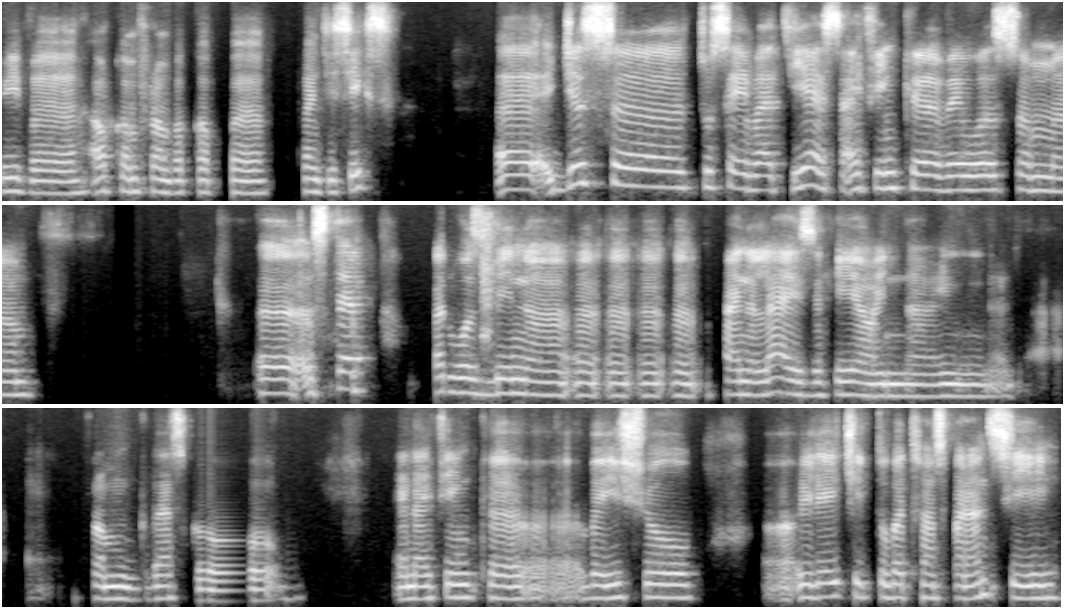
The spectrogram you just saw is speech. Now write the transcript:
with the outcome from the COP26. Uh, just uh, to say that, yes, I think uh, there was some um, step that was being finalized here in, in from Glasgow. And I think the issue related to the transparency,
